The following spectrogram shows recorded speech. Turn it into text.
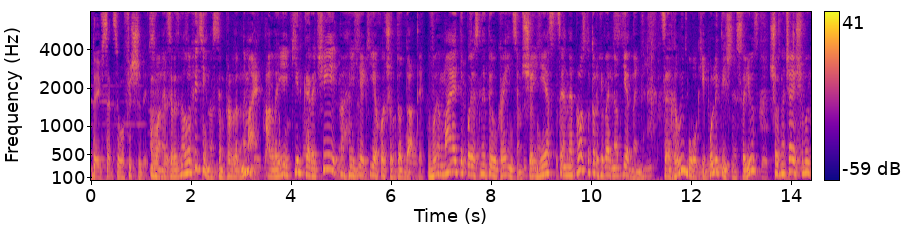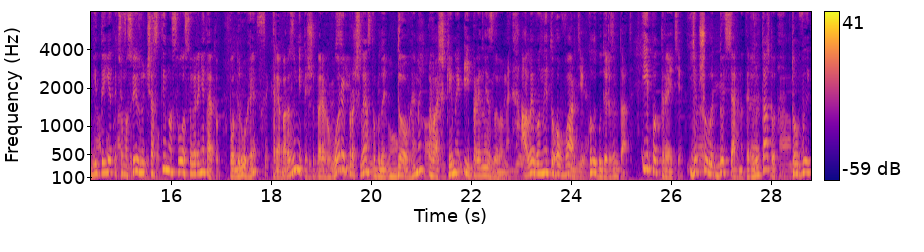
They've said so officially. So Вони це визнали офіційно, з цим проблем немає. Але є кілька речей, які я хочу додати. Ви маєте пояснити українцям, що ЄС це не просто торгівельне об'єднання, це глибокий політичний союз, що означає, що ви віддаєте цьому союзу частину свого суверенітету. По-друге, треба розуміти, що переговори про членство будуть довгими, важкими і принизливими, але вони того варті, коли буде результат. І по-третє, якщо ви досягнете результату, то ви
